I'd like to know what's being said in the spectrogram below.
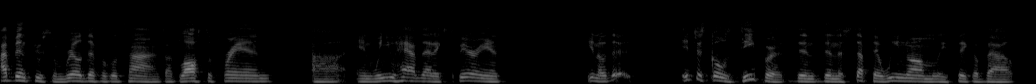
I've been through some real difficult times. I've lost a friend, uh, and when you have that experience, you know, the, it just goes deeper than than the stuff that we normally think about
